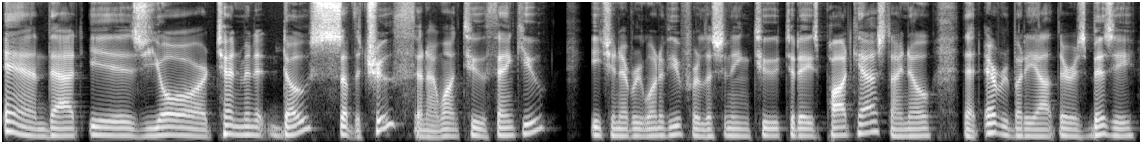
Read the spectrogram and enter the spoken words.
And that is your 10 minute dose of the truth. And I want to thank you, each and every one of you, for listening to today's podcast. I know that everybody out there is busy,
